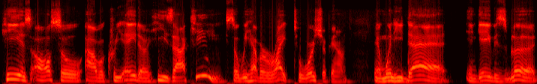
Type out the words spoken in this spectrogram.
He is also our creator. He's our King. So we have a right to worship Him. And when He died and gave His blood,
